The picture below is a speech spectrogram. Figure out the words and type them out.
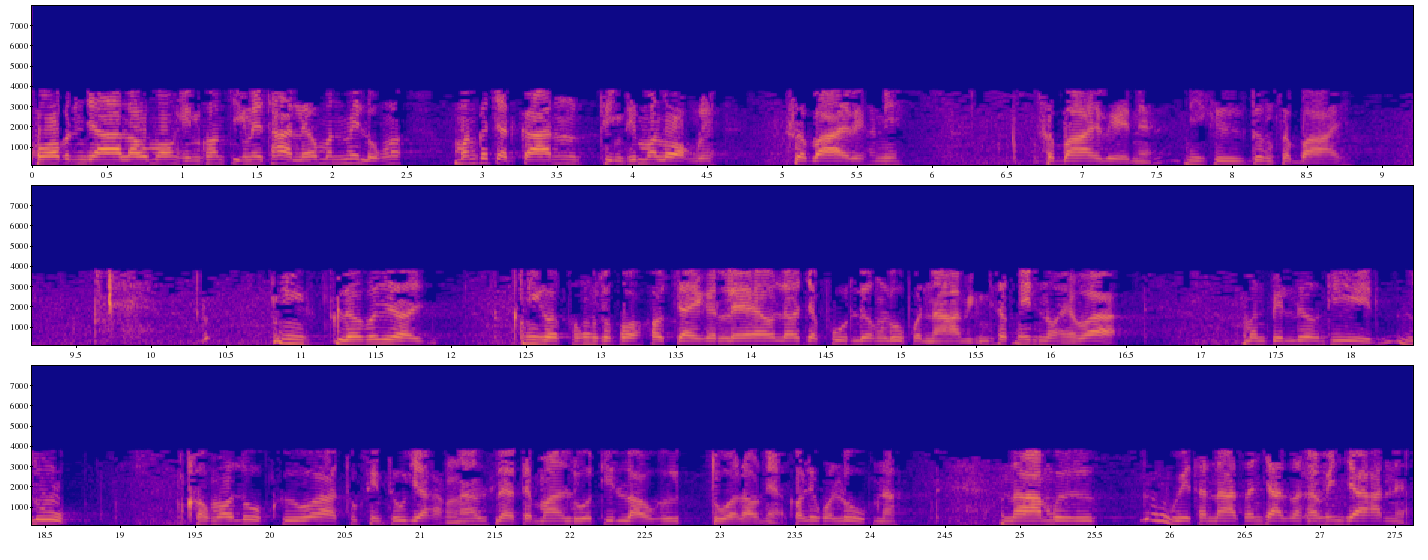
พอปัญญาเรามองเห็นความจริงในธาตุแล้วมันไม่หลงแล้ว มันก็จัดการสิ่งที่มาหลอกเลย สบายเลยคันนี้สบายเลยเนี่ย นี่คือเรื่องสบายนี่แล้วก็จะ นี่ก็พงเฉพาะเข้าใจกันแล้ว แล้วจะพูดเรื่องรูปนามอีกสักนิดหน่อยว่า มันเป็นเรื่องที่รูปคำว่ารูปคือว่าทุกสิ่งทุกอย่างนะแต่แต่มารู้ที่เราคือตัวเราเนี่ยเขาเรียกว่ารูปนะนามคือเวทนาสัญญาสังขารวิญญาณเนี่ย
